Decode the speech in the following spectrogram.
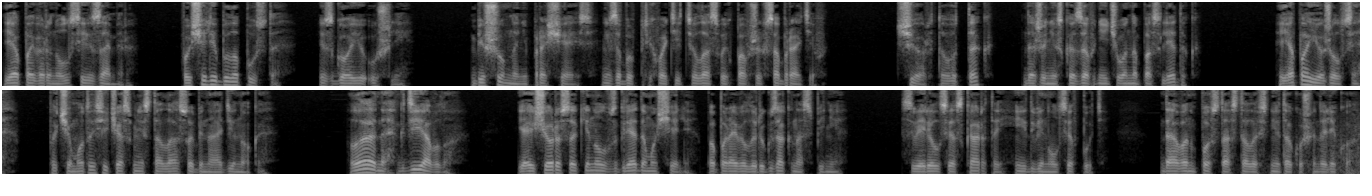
Я повернулся и замер. В ущелье было пусто, изгои ушли. Бесшумно, не прощаясь, не забыв прихватить тела своих павших собратьев. Черт, а вот так, даже не сказав ничего напоследок? Я поежился. Почему-то сейчас мне стало особенно одиноко. Ладно, к дьяволу. Я еще раз окинул взглядом ущелье, поправил рюкзак на спине Сверился с картой и двинулся в путь. До аванпоста осталось не так уж и далеко.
